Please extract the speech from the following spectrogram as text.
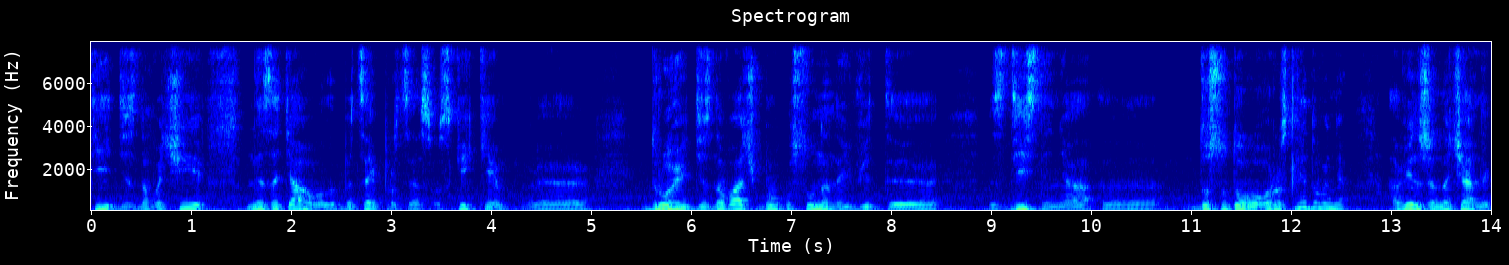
ті дізнавачі не затягували би цей процес, оскільки е, другий дізнавач був усунений від е, здійснення е, досудового розслідування, а він же начальник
